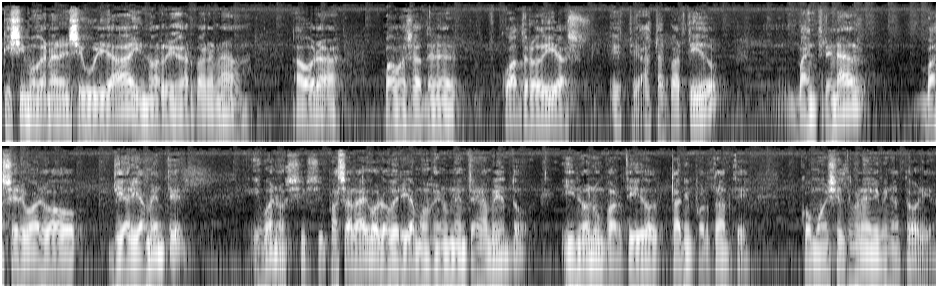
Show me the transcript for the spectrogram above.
Quisimos ganar en seguridad y no arriesgar para nada. Ahora vamos a tener cuatro días este, hasta el partido, va a entrenar, va a ser evaluado diariamente y bueno, si, si pasara algo lo veríamos en un entrenamiento y no en un partido tan importante como es el de una eliminatoria.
